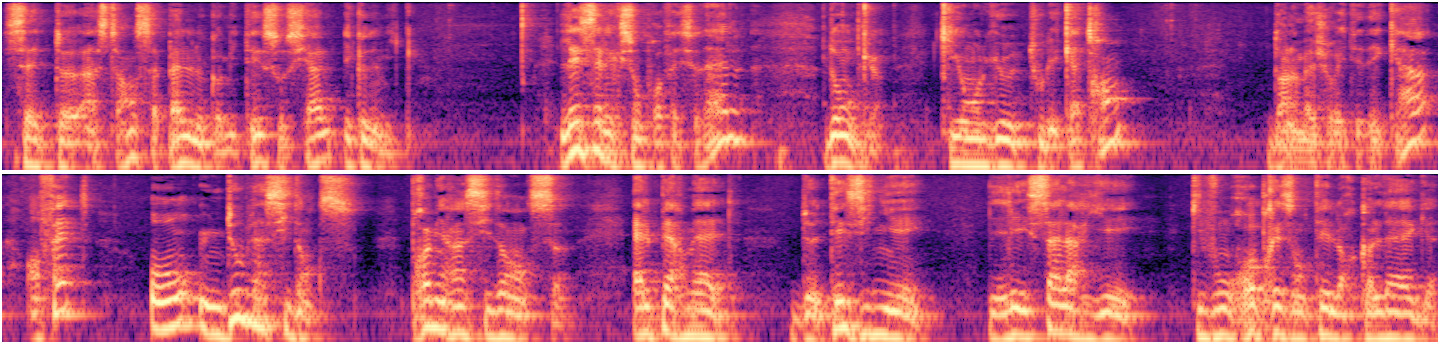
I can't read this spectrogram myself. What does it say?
Cette euh, instance s'appelle le comité social économique. Les élections professionnelles, donc, qui ont lieu tous les quatre ans, dans la majorité des cas, en fait, ont une double incidence. Première incidence, elles permettent de désigner les salariés qui vont représenter leurs collègues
